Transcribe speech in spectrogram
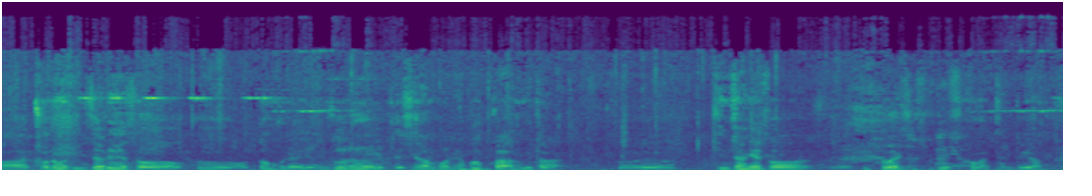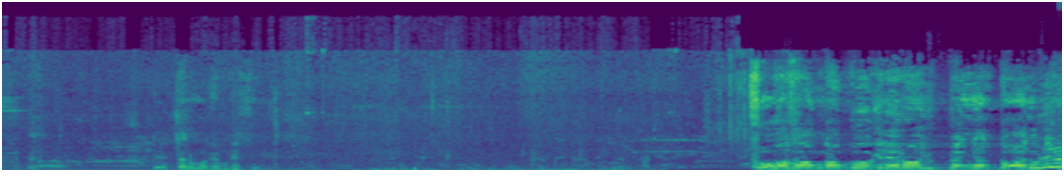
아, 저는 이 자리에서 그 어떤 분의 연설을 대신 한번 해볼까 합니다. 그 긴장해서 어, 실수가 있을 수도 있을 것 같은데요. 아, 예, 일단 한번 해보겠습니다. 조선건국 이래로 600년 동안 우리는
